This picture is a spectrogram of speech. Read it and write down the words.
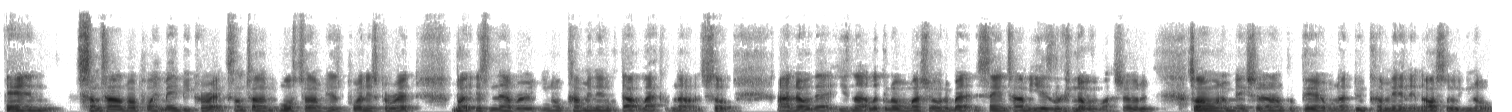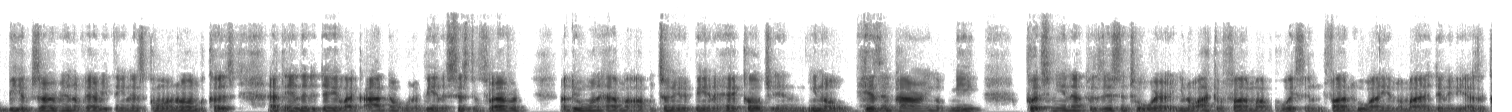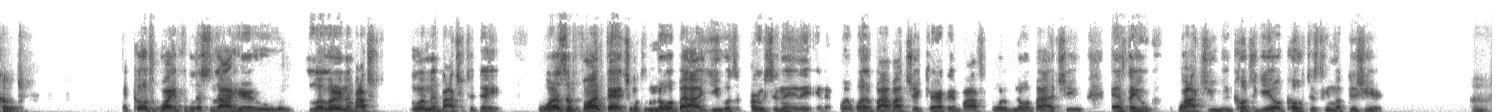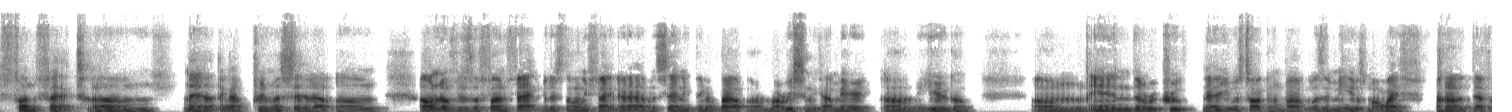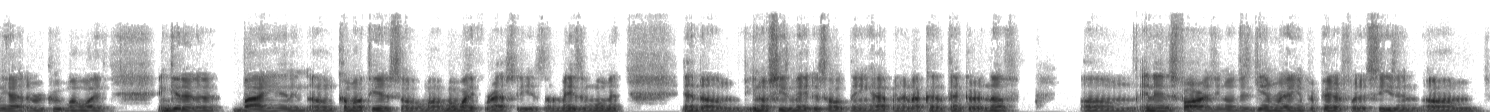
And sometimes my point may be correct. Sometimes, most time, his point is correct, but it's never, you know, coming in without lack of knowledge. So I know that he's not looking over my shoulder, but at the same time, he is looking over my shoulder. So I want to make sure that I'm prepared when I do come in and also, you know, be observant of everything that's going on because at the end of the day, like I don't want to be an assistant forever. I do want to have my opportunity of being a head coach and, you know, his empowering of me puts me in that position to where, you know, I can find my voice and find who I am and my identity as a coach. And Coach White, for listeners out here who learning about you, learning about you today, what is a mm-hmm. fun fact you want them to know about you as a person, and, and what, about, about your character and mindset want them to know about you as they watch you and Coach Gayle coach this team up this year? Fun fact, um, man, I think I pretty much said it out. Um, I don't know if it's a fun fact, but it's the only fact that I haven't said anything about. Um, I recently got married um, a year ago. Um, and the recruit that he was talking about wasn't me; it was my wife. Uh, definitely had to recruit my wife and get her to buy in and um, come up here. So my, my wife Rhapsody is an amazing woman, and um, you know she's made this whole thing happen, and I couldn't thank her enough. Um, and then as far as you know, just getting ready and prepared for the season. Um,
